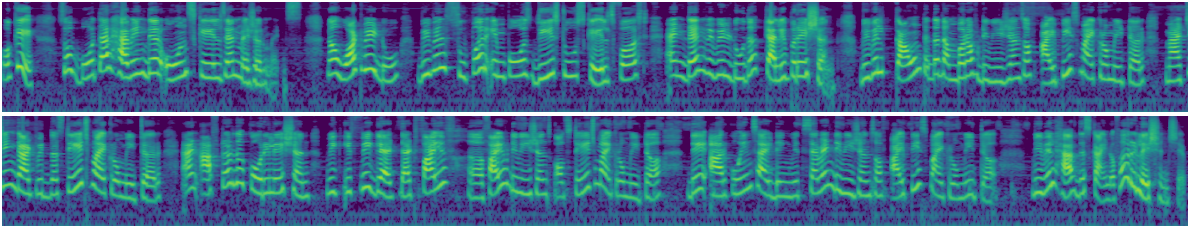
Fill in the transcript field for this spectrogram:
Okay. So, both are having their own scales and measurements. Now, what we do? We will superimpose these two scales first and then we will do the calibration. We will count the number of divisions of eyepiece micrometer matching that with the stage micrometer and after the correlation we if we get that 5, uh, 5 divisions of stage micrometer they are coinciding with 7 divisions of eyepiece micrometer we will have this kind of a relationship.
